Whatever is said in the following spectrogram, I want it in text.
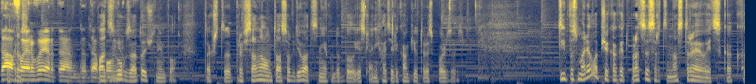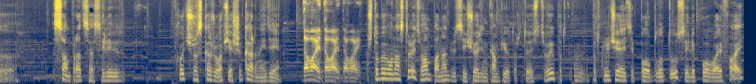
да, FireWire, да, да, да. Под помню. звук заточенный был. Так что профессионалам-то особо деваться некуда было, если они хотели компьютер использовать. Ты посмотрел вообще, как этот процессор-то настраивается, как э, сам процесс? Или хочешь расскажу? Вообще шикарная идея. Давай, давай, давай. Чтобы его настроить, вам понадобится еще один компьютер. То есть вы под, подключаете по Bluetooth или по Wi-Fi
